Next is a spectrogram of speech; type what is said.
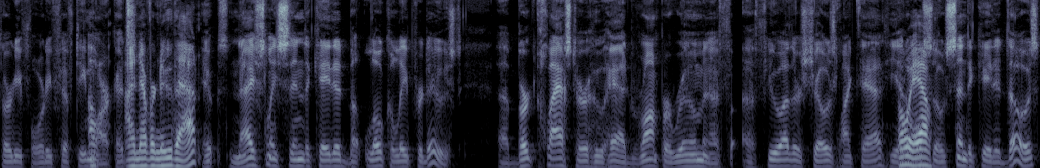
30, 40, 50 markets. I never knew that. It was nationally syndicated but locally produced. Uh, Bert Claster, who had Romper Room and a, f- a few other shows like that, he had Oh, yeah. also syndicated those.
